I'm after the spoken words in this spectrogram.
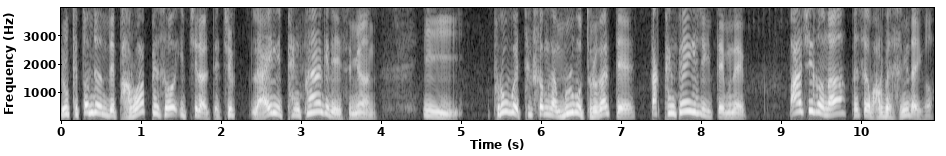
이렇게 던졌는데 바로 앞에서 입질할 때, 즉 라인이 팽팽하게 돼 있으면 이 프로그의 특성상 물고 들어갈 때 딱 팽팽해지기 때문에 빠지거나 베스가 바로 뱉습니다. 이거.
